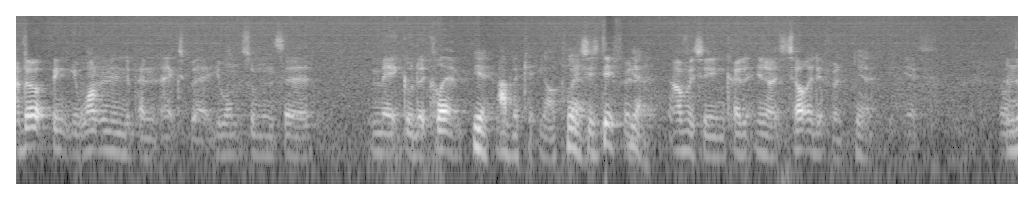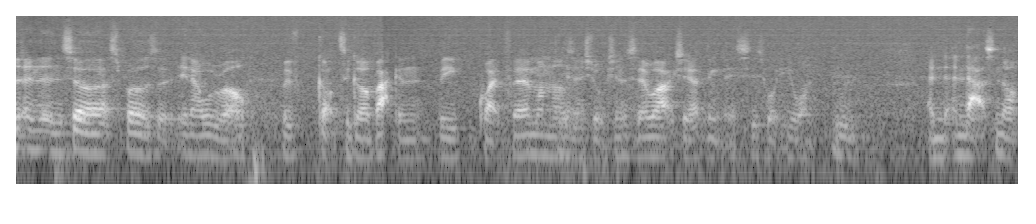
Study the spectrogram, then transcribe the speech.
I, don't think you want an independent expert. You want someone to make good a claim, Yeah. Advocate your claim. which is different. Yeah. Obviously, in credit, you know, it's totally different. Yeah. Yes. And, and, and so I suppose that in our role, we've got to go back and be quite firm on those Yeah. instructions. Say, well, actually, I think this is what you want, Mm. and and that's not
